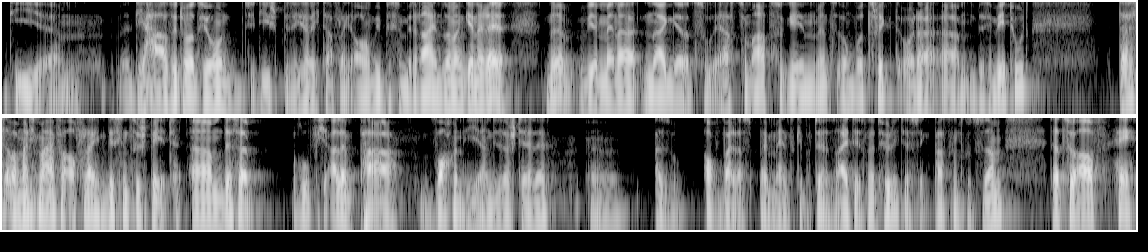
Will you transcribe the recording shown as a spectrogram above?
die, ähm, die Haarsituation, die, die spielt sicherlich da vielleicht auch irgendwie ein bisschen mit rein, sondern generell. Ne? Wir Männer neigen ja dazu, erst zum Arzt zu gehen, wenn es irgendwo zwickt oder ähm, ein bisschen wehtut. Das ist aber manchmal einfach auch vielleicht ein bisschen zu spät. Ähm, deshalb rufe ich alle ein paar Wochen hier an dieser Stelle, äh, also auch weil das bei Manscaped auf der Seite ist natürlich, deswegen passt ganz gut zusammen, dazu auf, hey,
